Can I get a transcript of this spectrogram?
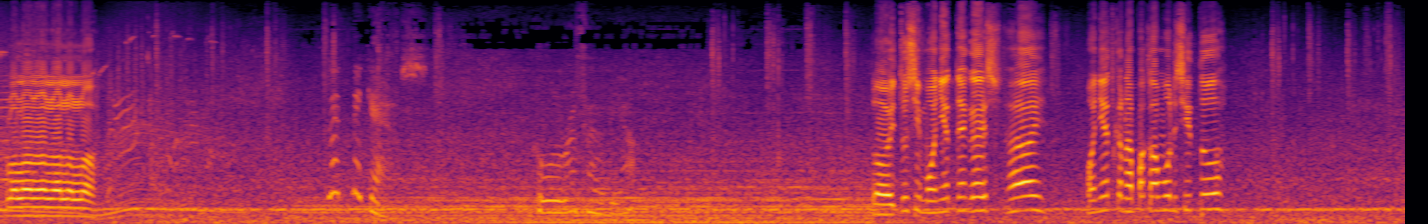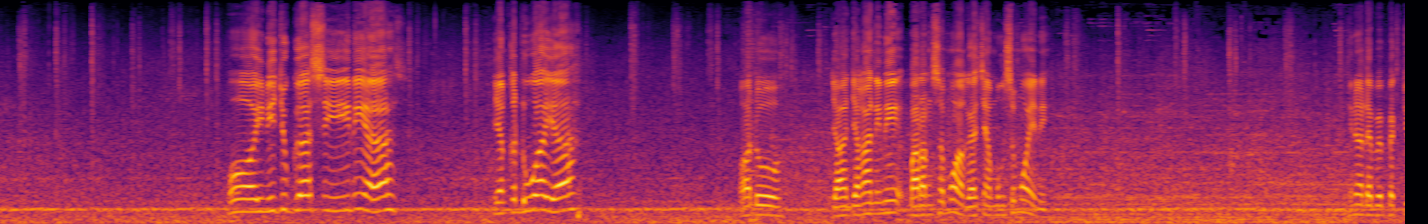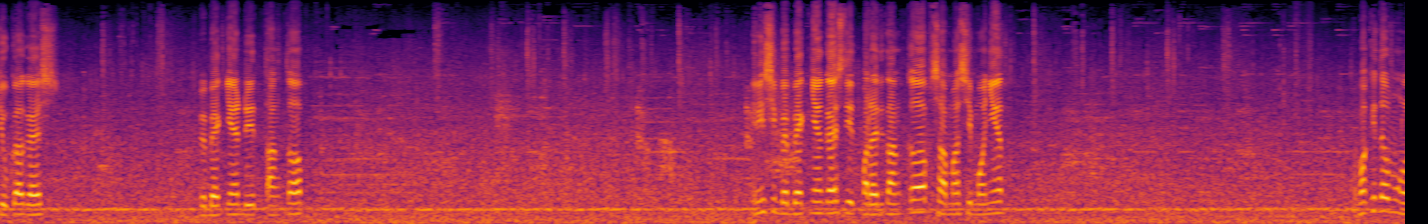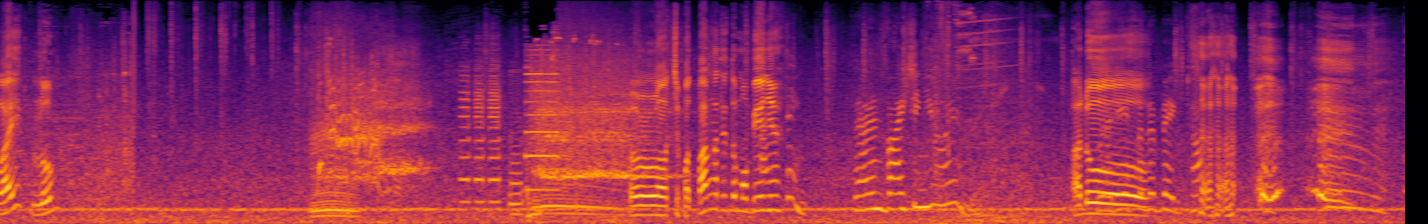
Lo lo lo lo lo lo. Let me guess. Coulrophobia? Loh, itu si monyetnya, guys. Hai. Monyet, kenapa kamu di situ? Oh, ini juga si ini ya. Yang kedua ya. Waduh. Jangan-jangan ini barang semua, guys. Nyambung semua ini. Ini ada bebek juga, guys. bebeknya ditangkap. Ini si bebeknya guys pada ditangkap sama si monyet. Apa kita mulai? Belum. Loh, cepet banget itu mobilnya. they're inviting you in. Aduh.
